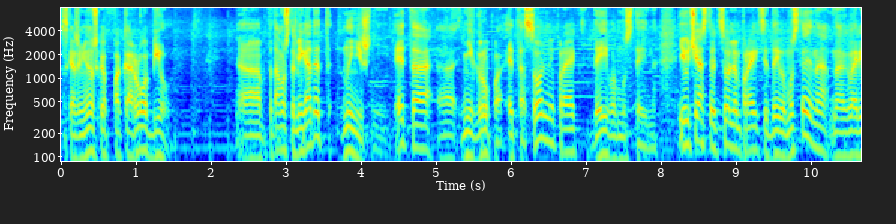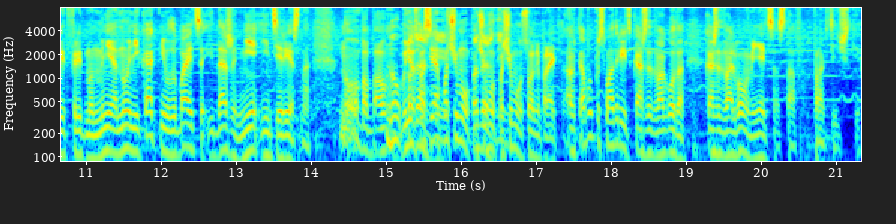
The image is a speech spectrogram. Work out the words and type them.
скажем, немножко покоробил. Э, потому что Мегадет нынешний, это э, не группа, это сольный проект Дэйва Мустейна. И участвовать в сольном проекте Дэйва Мустейна, э, говорит Фридман, мне ну никак не улыбается и даже не интересно. Ну, Ну, у него спросили, а подожди, почему? Почему, подожди. почему сольный проект? А, а вы посмотрите, каждые два года, каждые два альбома меняется состав практически.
